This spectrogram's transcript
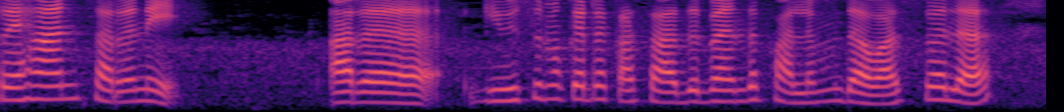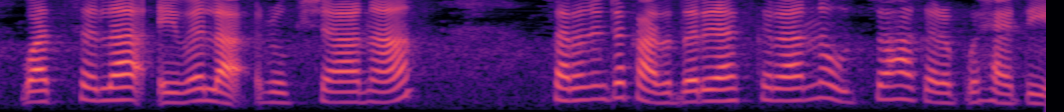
රෙහාන් සරණි අර ගිවිසුමකට කසාද බැඳ පළමු දවස්වල වත්සලා එවලා රුක්ෂානා සරණට කරදරයක් කරන්න උත්සාහ කරපු හැටි.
